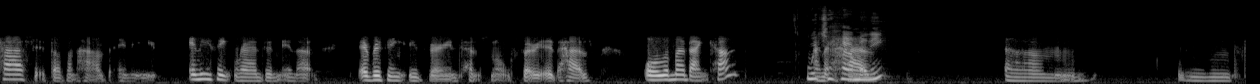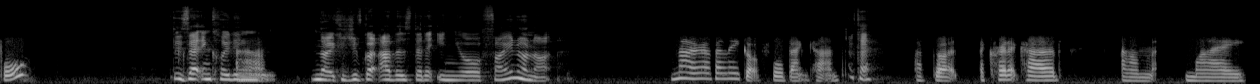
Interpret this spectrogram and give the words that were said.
cash. It doesn't have any anything random in it. Everything is very intentional. So it has all of my bank cards. Which are how many? Um, four. Is that including. Um, no, because you've got others that are in your phone or not? no, I've only got four bank cards. Okay. I've got a credit card, um, my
